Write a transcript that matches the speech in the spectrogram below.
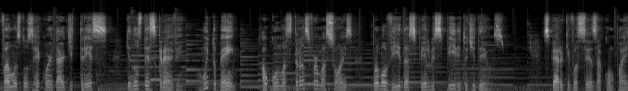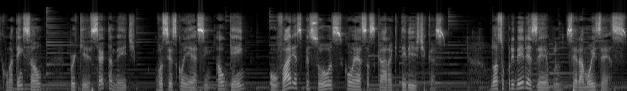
vamos nos recordar de três que nos descrevem muito bem algumas transformações promovidas pelo Espírito de Deus. Espero que vocês acompanhem com atenção, porque certamente vocês conhecem alguém ou várias pessoas com essas características. Nosso primeiro exemplo será Moisés.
